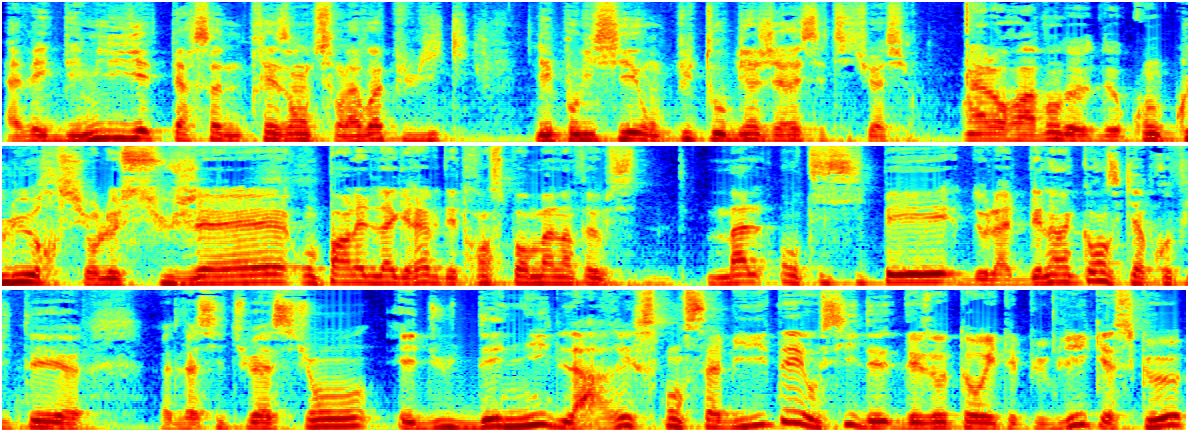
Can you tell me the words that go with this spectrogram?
avec des milliers de personnes présentes sur la voie publique, les policiers ont plutôt bien géré cette situation. Alors avant de, conclure sur le sujet, on parlait de la grève des transports mal, mal anticipés, de la délinquance qui a profité euh, de la situation et du déni de la responsabilité aussi des, autorités publiques. Est-ce que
